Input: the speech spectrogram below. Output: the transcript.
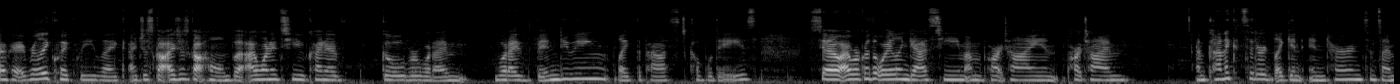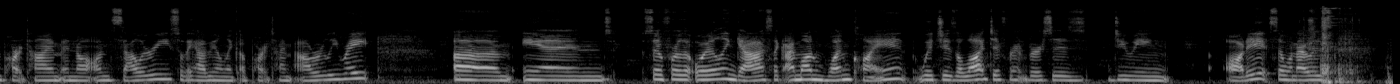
Okay, really quickly, like I just got I just got home, but I wanted to kind of go over what I'm what I've been doing like the past couple days. So I work with the oil and gas team. I'm a part-time, part-time. I'm kind of considered like an intern since I'm part-time and not on salary. So they have me on like a part-time hourly rate. Um, and so for the oil and gas, like I'm on one client, which is a lot different versus doing audit. So when I was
